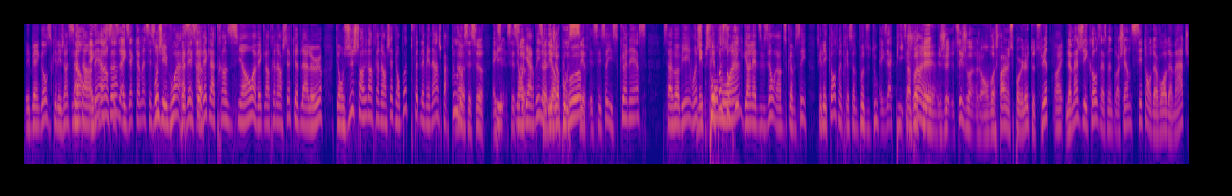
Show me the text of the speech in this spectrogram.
les Bengals, est-ce que les gens s'attendaient à non, ça? c'est ça, exactement, c'est ça. Moi, j'ai vu avec, c'est avec la transition, avec l'entraîneur-chef qui a de l'allure, ils ont juste changé d'entraîneur-chef. Ils n'ont pas tout fait le ménage partout. non, c'est ça. Puis c'est ils ont gardé C'est le, déjà leur positif. C'est ça, ils se connaissent. Ça va bien. Moi, Mais je ne serais pas moi- surpris qu'ils gagnent la division rendu comme c'est. Parce que les Colts ne m'impressionnent pas du tout. Exact. Puis je un- je- je vais- on va se faire un spoiler tout de suite. Ouais. Le match des Colts la semaine prochaine, c'est ton devoir de match.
